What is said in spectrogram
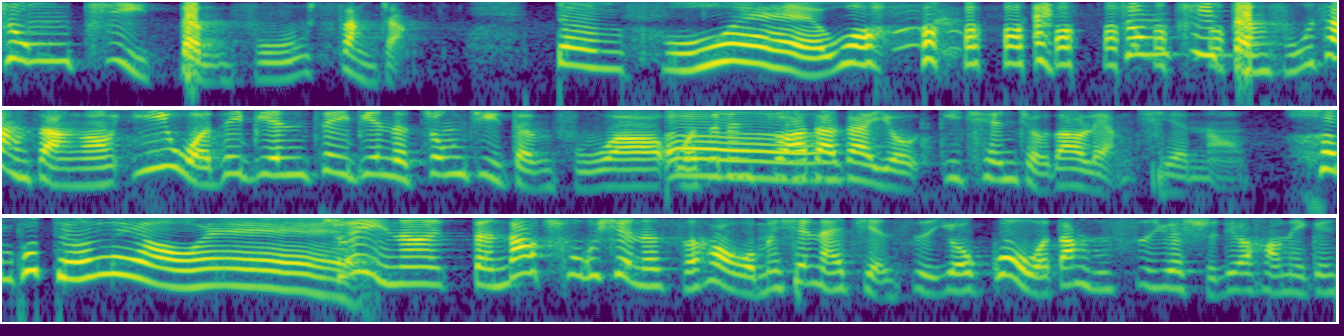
中继等幅上涨。等幅哎，哇，哎，中继等幅上涨哦，依我这边这边的中继等幅哦，我这边抓呃大概有一千九到两千哦。很不得了哎，所以呢，等到出现的时候，我们先来检视，有过我当时四月十六号那根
